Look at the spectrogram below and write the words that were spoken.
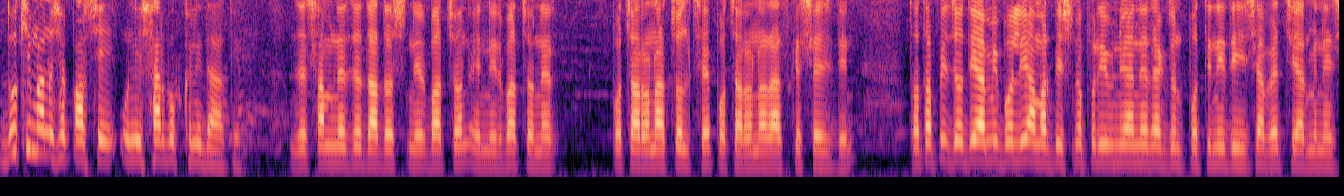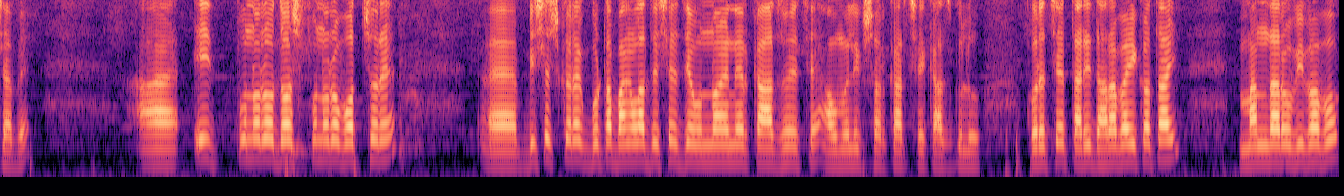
দুঃখী মানুষের পাশে উনি সার্বক্ষণিক দাঁড়াতেন। যে সামনে যে দ্বাদশ নির্বাচন, এই নির্বাচনের প্রচারণা চলছে, প্রচারণার আজকে শেষ দিন। তথাপি যদি আমি বলি, আমার বিষ্ণুপুর ইউনিয়নের একজন প্রতিনিধি হিসাবে, চেয়ারম্যান হিসাবে এই পনেরো, দশ, পনেরো বছরে বিশেষ করে গোটা বাংলাদেশে যে উন্নয়নের কাজ হয়েছে, আওয়ামী লীগ সরকার সেই কাজগুলো করেছে। তারই ধারাবাহিকতায় মান্দার অভিভাবক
